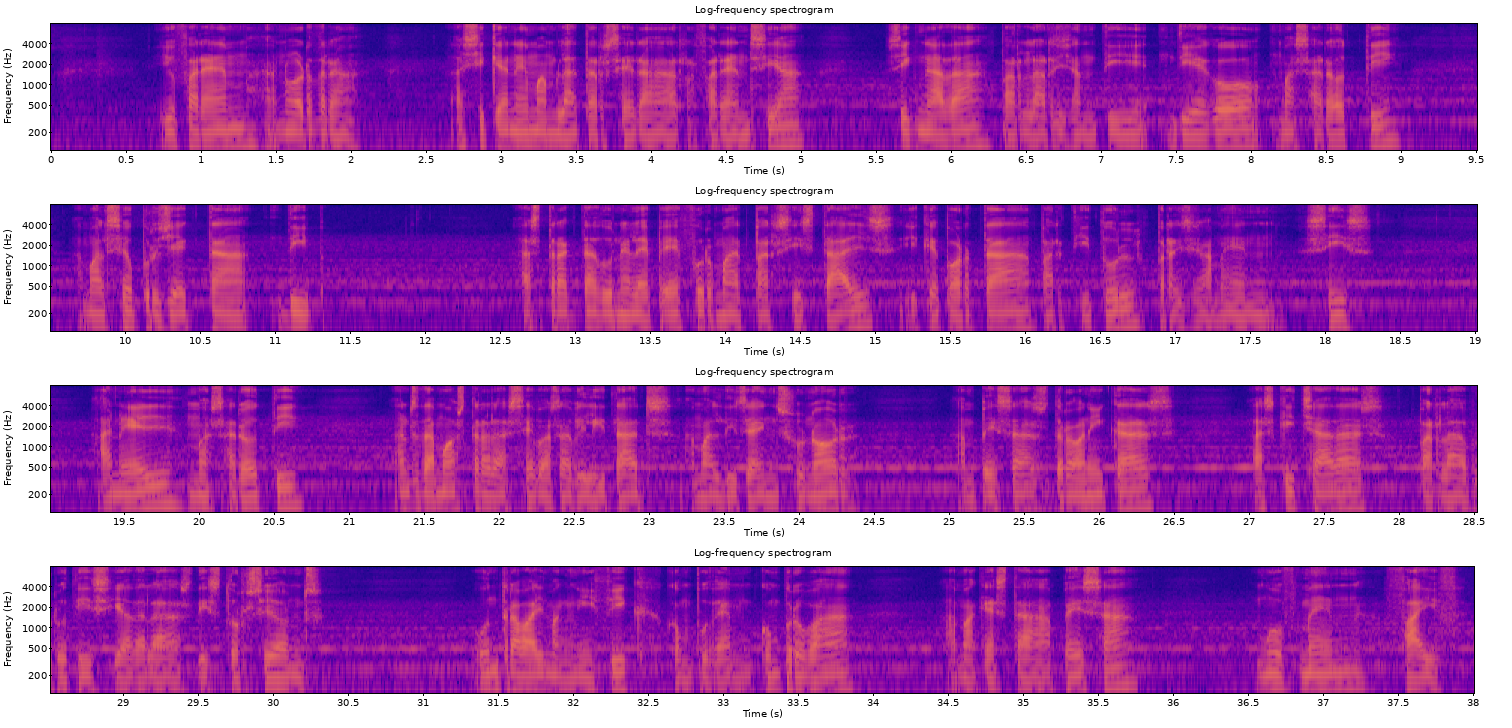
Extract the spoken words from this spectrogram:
i ho farem en ordre, així que anem amb la tercera referència, signada per l'argentí Diego Massarotti amb el seu projecte Deep. Es tracta d'un LP format per sis talls i que porta per títol precisament 6. En ell, Massarotti ens demostra les seves habilitats amb el disseny sonor, amb peces dròniques esquitxades per la brutícia de les distorsions. Un treball magnífic, com podem comprovar amb aquesta peça, Movement 5.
